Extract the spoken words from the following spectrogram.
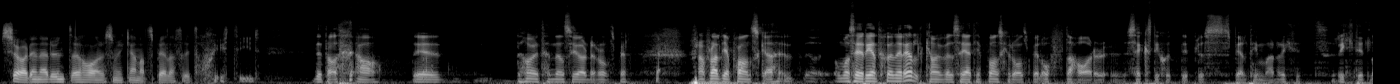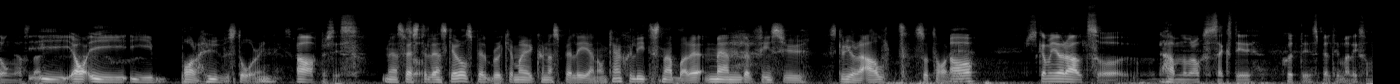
kör det när du inte har så mycket annat att spela för det tar ju tid. Det, tar, ja, det, det har ju en tendens att göra det rollspel. Ja. Framförallt japanska. Om man säger rent generellt kan man väl säga att japanska rollspel ofta har 60-70 plus speltimmar, riktigt, riktigt långa. sådär. I, ja, i, i bara huvudstoryn. Liksom. Ja, precis. Medan västerländska rollspel brukar man ju kunna spela igenom kanske lite snabbare men det finns ju, ska du göra allt så tar det Ja, ska man göra allt så hamnar man också 60-70 speltimmar liksom.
